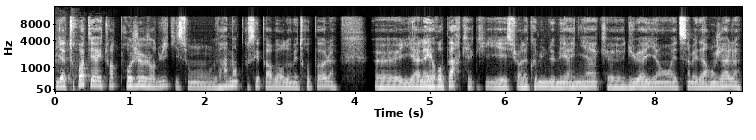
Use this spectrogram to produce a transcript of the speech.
Il y a trois territoires de projet aujourd'hui qui sont vraiment poussés par Bordeaux Métropole. Euh, il y a l'aéroparc qui est sur la commune de Mérignac, du Haillan et de Saint-Médard-en-Jalles,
